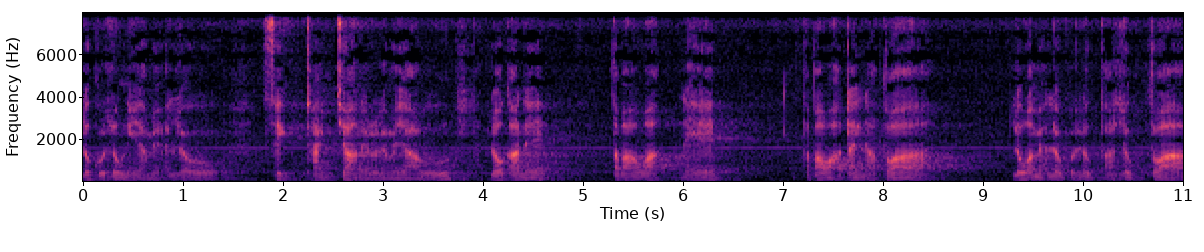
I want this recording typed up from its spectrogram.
လုတ်ကိုလုံနေရမယ်အလုံးစိတ်ထိုင်ကြနေလို့လည်းမရဘူးလောကနဲ့တဘာဝနဲ့တဘာဝအတိုင်းသာသွားလုပ်ရမယ့်အလုပ်ကိုလုပ်တာလုပ်သွား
